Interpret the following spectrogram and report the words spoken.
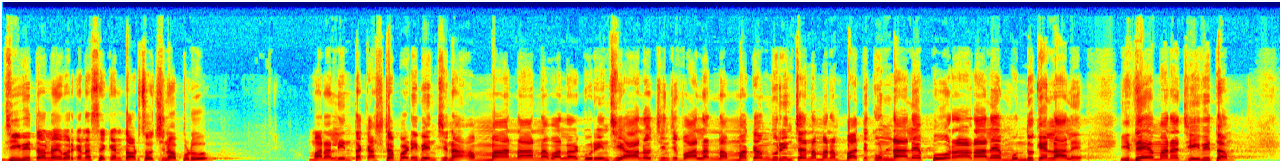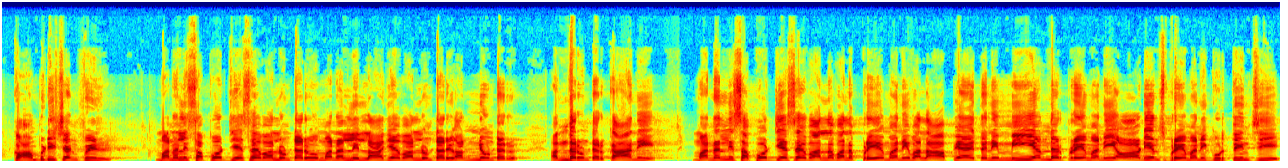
జీవితంలో ఎవరికైనా సెకండ్ థాట్స్ వచ్చినప్పుడు మనల్ని ఇంత కష్టపడి పెంచిన అమ్మ నాన్న వాళ్ళ గురించి ఆలోచించి వాళ్ళ నమ్మకం గురించి అన్న మనం బతికుండాలి పోరాడాలి ముందుకెళ్ళాలి. ఇదే మన జీవితం. కాంపిటీషన్ ఫీల్డ్ మనల్ని సపోర్ట్ చేసే వాళ్ళు ఉంటారు మనల్ని లాగే వాళ్ళు ఉంటారు అన్నీ ఉంటారు అందరు ఉంటారు. కానీ మనల్ని సపోర్ట్ చేసే వాళ్ళ వాళ్ళ ప్రేమని వాళ్ళ ఆప్యాయతని మీ అందరి ప్రేమని ఆడియన్స్ ప్రేమని గుర్తించి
